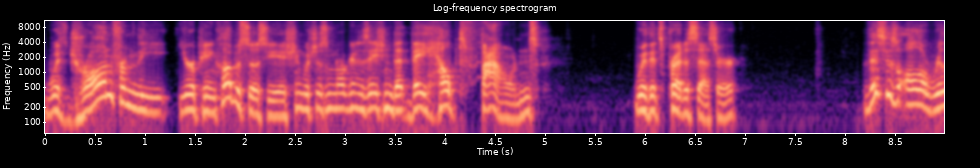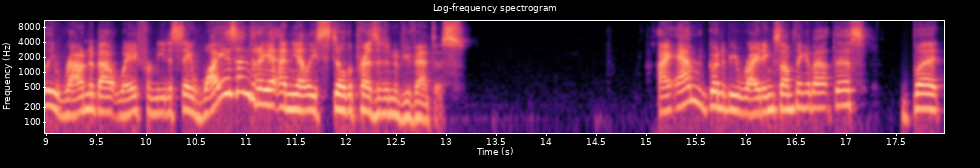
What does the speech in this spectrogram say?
withdrawn from the European Club Association, which is an organization that they helped found with its predecessor. This is all a really roundabout way for me to say, why is Andrea Agnelli still the president of Juventus? I am going to be writing something about this, but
